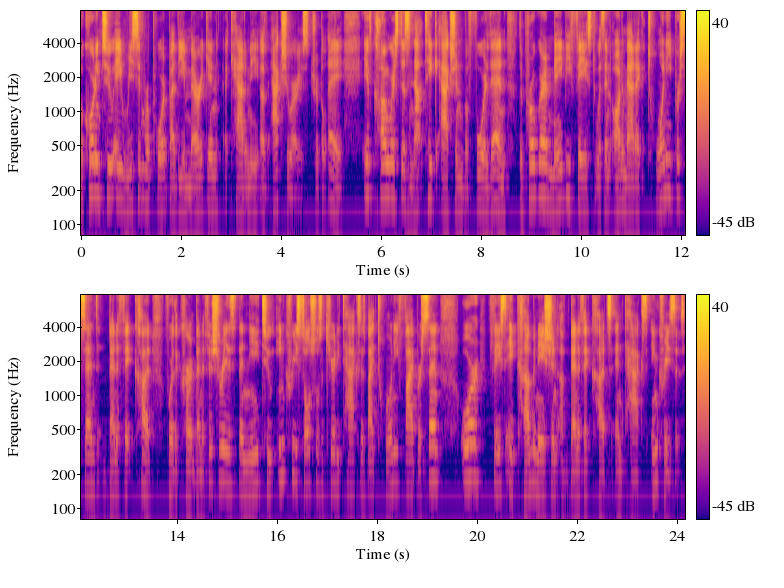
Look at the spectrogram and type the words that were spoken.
according to a recent report by the American Academy of Actuaries, AAA. If Congress does not take action before then, the program may be faced with an automatic 20% benefit cut for the current beneficiaries, the need to increase Social Security taxes by 25%, or face a combination of benefit cuts and tax increases.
